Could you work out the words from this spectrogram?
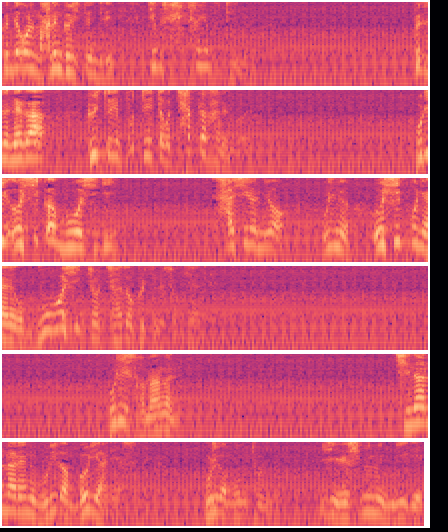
근데 오늘 많은 그리스도인들이 지금 세상에 붙어 있는 거예요. 그래서 내가 그리스도에 붙어 있다고 착각하는 거예요. 우리 의식과 무의식이 사실은요, 우리는 의식뿐이 아니고 무의식조차도 그리스도에 속해야 돼요. 우리 소망은 지난 날에는 우리가 머리 아니었습니까? 우리가 몸통이요. 이제 예수님이 우리에게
